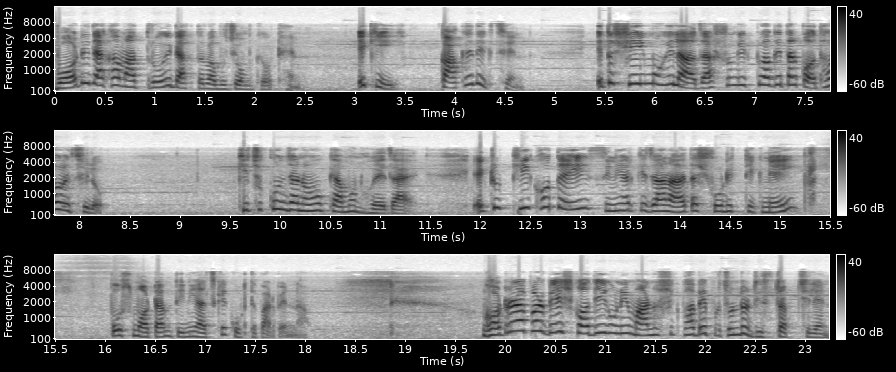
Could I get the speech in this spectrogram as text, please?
বডি দেখা মাত্রই ডাক্তারবাবু চমকে ওঠেন। এ কি, কাকে দেখছেন? এ তো সেই মহিলা যার সঙ্গে একটু আগে তার কথা হয়েছিল। কিছুক্ষণ যেন কেমন হয়ে যায়। একটু ঠিক হতেই সিনিয়রকে জানায়, তার শরীর ঠিক নেই, পোস্টমর্টাম তিনি আজকে করতে পারবেন না। ঘটনার পর বেশ কদিন উনি মানসিকভাবে প্রচণ্ড ডিস্টার্ব ছিলেন।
